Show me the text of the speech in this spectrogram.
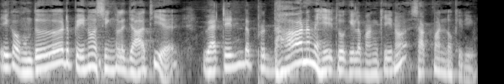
ඒක හොඳට පේනවා සිංහල ජාතිය වැටෙන්න ප්‍රධානම හේතුව කියලා මං කියනවා සක්මන් නොකිරීම.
